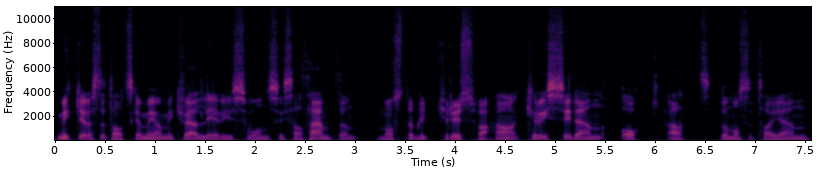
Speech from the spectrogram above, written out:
Mycket resultat ska med om. Ikväll är det ju Swansea Southampton. Måste bli kryss va? Ja, kryss i den och att de måste ta igen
